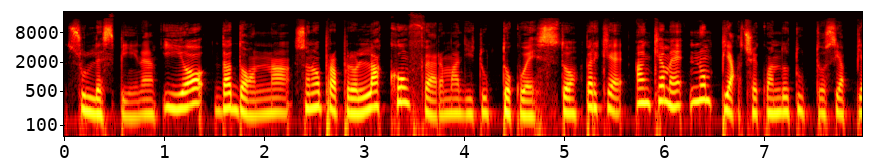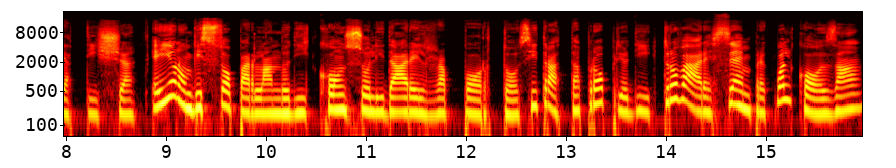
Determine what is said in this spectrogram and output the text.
sulle spine. Io da donna sono proprio la conferma di tutto questo, perché anche a me non piace quando tutto si appiattisce. E io non vi sto parlando di consolidare il rapporto, si tratta proprio di trovare sempre qualcosa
